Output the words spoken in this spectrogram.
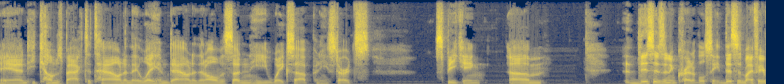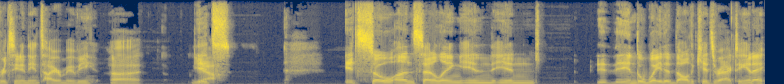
and he comes back to town, and they lay him down, and then all of a sudden he wakes up and he starts speaking. Um, this is an incredible scene. This is my favorite scene in the entire movie. Uh, Yeah, it's it's so unsettling in in in the way that all the kids are acting. And i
